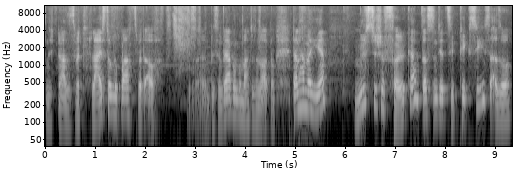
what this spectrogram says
Nicht, also es wird Leistung gebracht, es wird auch ein bisschen Werbung gemacht, ist in Ordnung. Dann haben wir hier mystische Völker, das sind jetzt die Pixies, also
